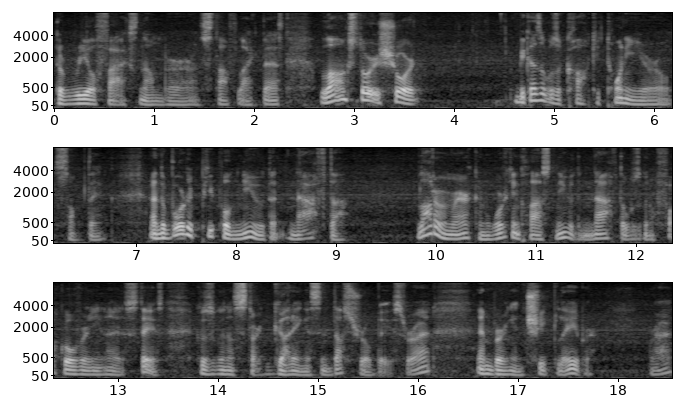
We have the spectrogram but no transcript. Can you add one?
the real fax number, and stuff like this. Long story short, because it was a cocky 20 year old something and the border people knew that NAFTA a lot of American working class knew that NAFTA was going to fuck over the United States because it's going to start gutting its industrial base right? And bring in cheap labor right?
